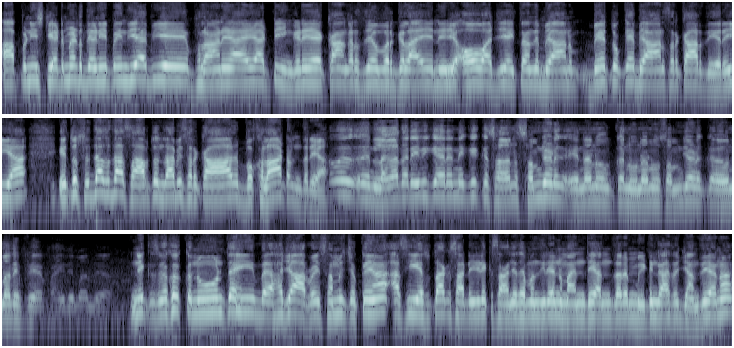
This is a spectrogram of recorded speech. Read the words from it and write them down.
ਆਪਣੀ ਸਟੇਟਮੈਂਟ ਦੇਣੀ ਪੈਂਦੀ ਹੈ ਵੀ ਇਹ ਫਲਾਣੇ ਆਏ ਆ ਢੀਂਗੜੇ ਆ ਕਾਂਗਰਸ ਦੇ ਵਰਗ ਲਾਏ ਨੇ ਜੀ ਉਹ ਅੱਜ ਤਰ੍ਹਾਂ ਦੇ ਬਿਆਨ ਬੇਤੁਕੇ ਬਿਆਨ ਸਰਕਾਰ ਦੇ ਰਹੀ ਆ। ਇਹ ਤੋਂ ਸਿੱਧਾ ਸਿੱਧਾ ਸਾਬਤ ਹੁੰਦਾ ਵੀ ਸਰਕਾਰ ਬੁਖਲਾਟ ਅੰਦਰ ਆ। ਲਗਾਤਾਰ ਇਹ ਵੀ ਕਹਿ ਰਹੇ ਨੇ ਕਿ ਕਿਸਾਨ ਸਮਝਣ ਇਹਨਾਂ ਨੂੰ ਕਾਨੂੰਨਾਂ ਨੂੰ ਸਮਝਣ ਉਹਨਾਂ ਦੇ ਫਾਇਦੇਮੰਦ ਆ। ਨਹੀਂ ਵੇਖੋ ਕਾਨੂੰਨ ਤੇ ਅਸੀਂ ਹਜ਼ਾਰ ਵਾਰੀ ਸਮਝ ਚੁੱਕੇ ਹਾਂ। ਅਸੀਂ ਇਸ ਤੱਕ ਸਾਡੇ ਜਿਹੜੇ ਕਿਸਾਨ ਜਥੇਬੰਦੀ ਦੇ ਨੁਮਾਇੰਦੇ ਅੰਦਰ ਮੀਟਿੰਗ ਆਸਤੇ ਜਾਂਦੇ ਆ ਨਾ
